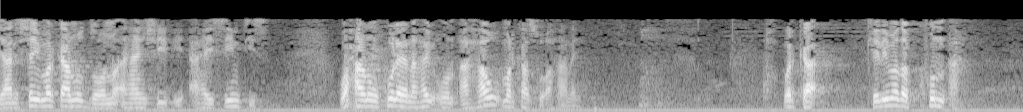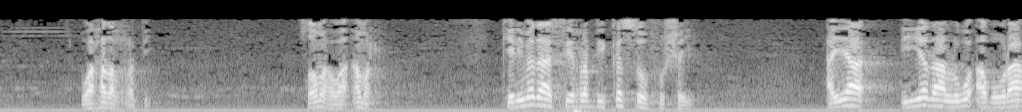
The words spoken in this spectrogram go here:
Yaani shay markaanu doonno ahaanshi ahaysiintiisa waxaanu ku leenahay uun ahaw markaasuu ahaanay. Marka kelimada kun ah waa hadal rabbi. Soo maha waa amar. Kelimadaasi rabbi ka soo fushay ayaa iyadaa lagu abuuraa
